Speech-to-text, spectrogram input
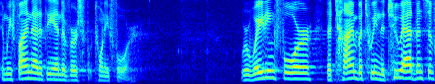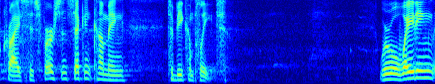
And we find that at the end of verse 24. We're waiting for the time between the two advents of Christ, his first and second coming, to be complete. We're awaiting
